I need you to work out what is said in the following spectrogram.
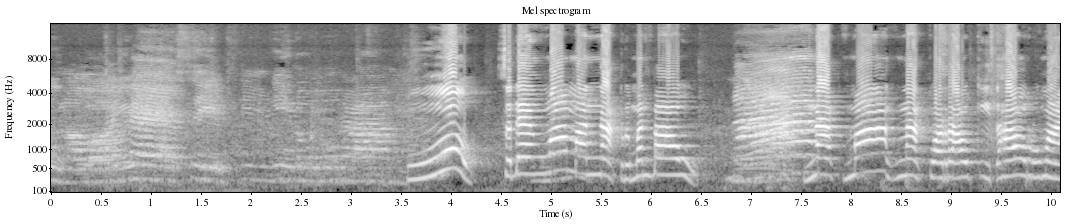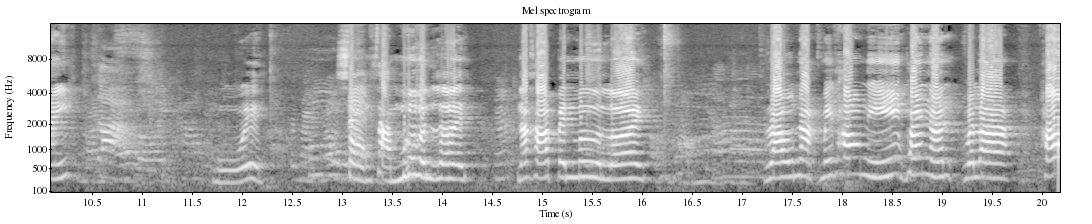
กร้อยแปดสิบกิโลกรัมโอ้แสดงว่ามันหนักหรือมันเบา หนัก มากหนักกว่าเรากี่เท่ารู้ไหมสามร้อยเท่าหูยสองสามหมื่นเลยนะคะ เป็นหมื่นเลย เราหนักไม่เท่านี้ เพราะฉะนั้นเวลาถ้า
